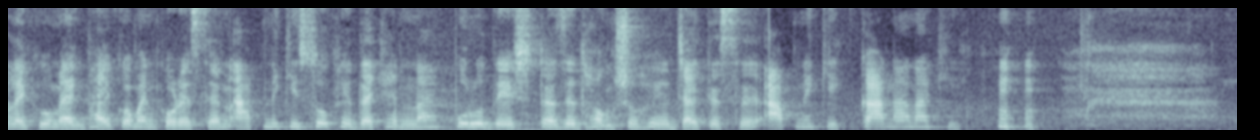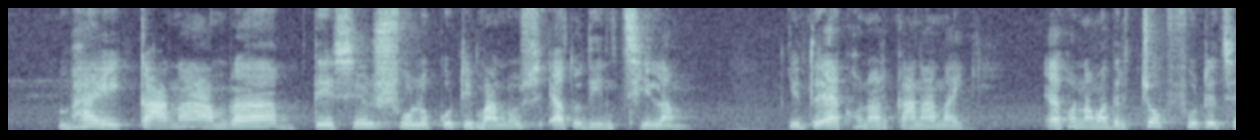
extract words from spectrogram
আলাইকুম, এক ভাই কমেন্ট করেছেন, আপনি কি চোখে দেখেন না? পুরো দেশটা যে ধ্বংস হয়ে যাইতেছে, আপনি কি কানা নাকি? ভাই, কানা আমরা দেশের ষোলো কোটি মানুষ এতদিন ছিলাম, কিন্তু এখন আর কানা নাই। এখন আমাদের চোখ ফুটেছে,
